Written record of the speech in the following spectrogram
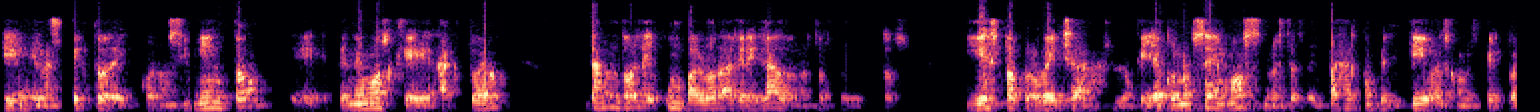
en el aspecto de conocimiento eh, tenemos que actuar dándole un valor agregado a nuestros productos. Y esto aprovecha lo que ya conocemos, nuestras ventajas competitivas con respecto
